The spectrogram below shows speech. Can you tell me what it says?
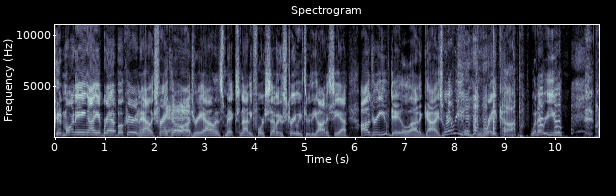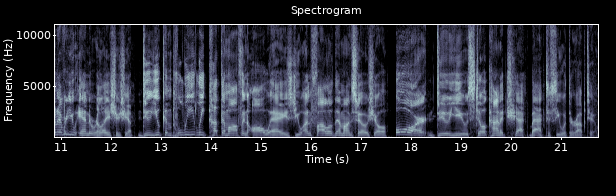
Good morning. I am Brad Booker and Alex Franco, Hey. Audrey Allen's Mix 94.7, streaming through the Audacy app. Audrey, you've dated a lot of guys. Whenever you break up, whenever you whenever you end a relationship, do you completely cut them off in all ways? Do you unfollow them on social? Or do you still kind of check back to see what they're up to?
